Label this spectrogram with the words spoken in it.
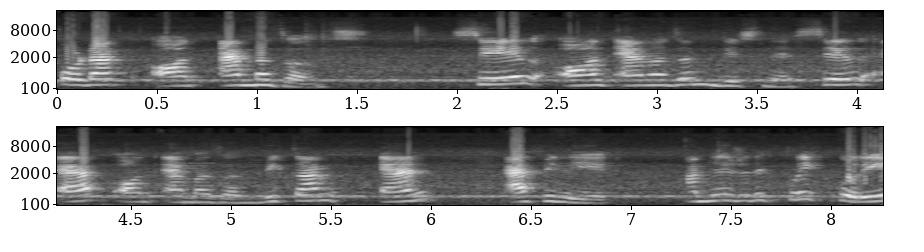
product on Amazon. Sell on Amazon business sell app on Amazon become an affiliate আমি যদি ক্লিক করি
